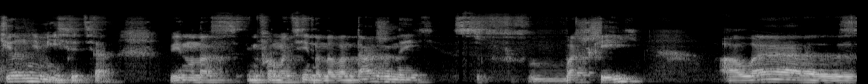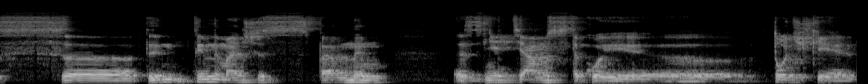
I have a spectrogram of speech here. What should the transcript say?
червня місяця. Він у нас інформаційно навантажений, важкий, але з е, тим, тим не менше з певним зняттям з такої е, точки,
